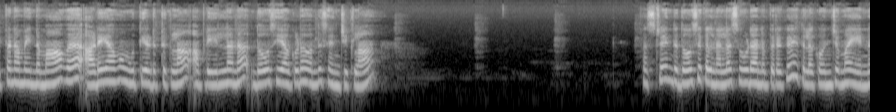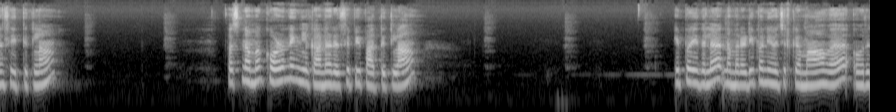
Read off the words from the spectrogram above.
இப்போ நம்ம இந்த மாவை அடையாகவும் ஊற்றி எடுத்துக்கலாம். அப்படி இல்லைன்னா தோசையாக கூட வந்து செஞ்சுக்கலாம். ஃபஸ்ட்டு இந்த தோசைக்கல் நல்லா சூடான பிறகு இதில் கொஞ்சமாக எண்ணெய் சேர்த்துக்கலாம். ஃபஸ்ட் நம்ம குழந்தைங்களுக்கான ரெசிபி பார்த்துக்கலாம். இப்போ இதில் நம்ம ரெடி பண்ணி வச்சுருக்க மாவை ஒரு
